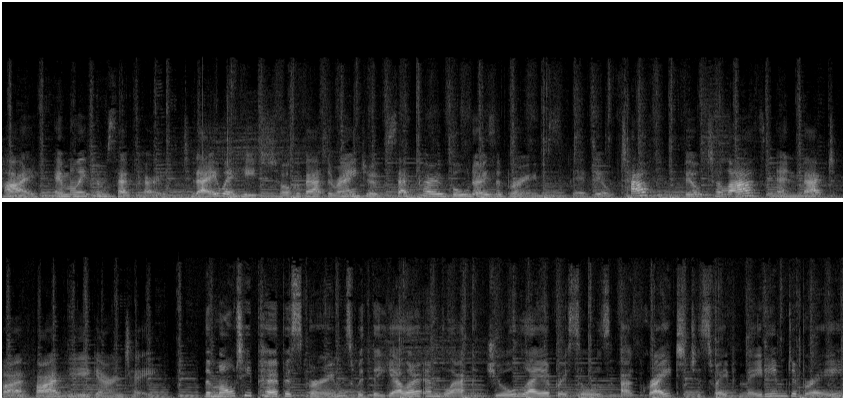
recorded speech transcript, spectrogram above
Hi, Emily from Sabco. Today we're here to talk about the range of Sabco bulldozer brooms. They're built tough, built to last, and backed by a five year guarantee. The multi-purpose brooms with the yellow and black dual layer bristles are great to sweep medium debris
